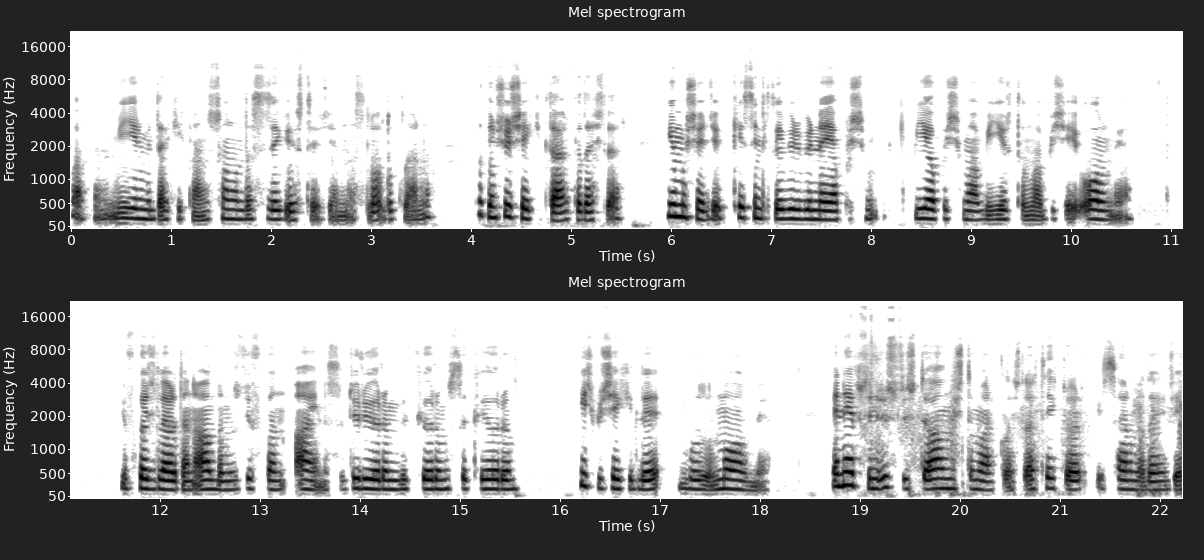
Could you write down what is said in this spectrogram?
Bakın bir 20 dakikanın sonunda size göstereceğim nasıl olduklarını. Bakın şu şekilde arkadaşlar. Yumuşacık. Kesinlikle birbirine yapışma, bir yapışma, bir yırtılma bir şey olmuyor. Yufkacılardan aldığımız yufkanın aynısı. Dürüyorum, büküyorum, sıkıyorum. Hiçbir şekilde bozulma olmuyor. Ben hepsini üst üste almıştım arkadaşlar. Tekrar bir sarmadan önce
